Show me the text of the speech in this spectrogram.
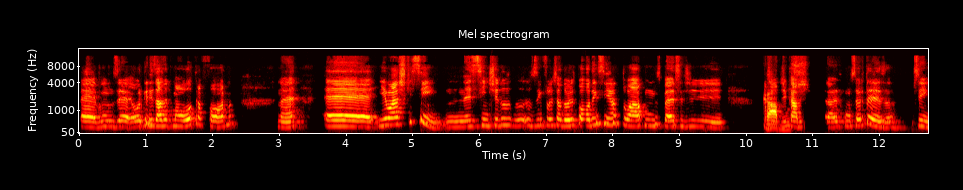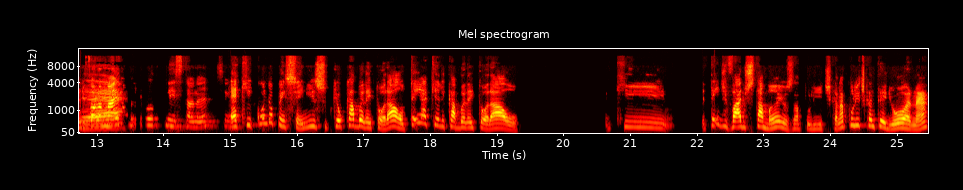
é, vamos dizer, é organizada de uma outra forma, né? É, e eu acho que sim, nesse sentido, os influenciadores podem sim atuar como uma espécie de cabo de, de cabo com certeza. Sim, de é... forma mais explícita, né? Sim. É que quando eu pensei nisso, porque o cabo eleitoral tem aquele cabo eleitoral que tem de vários tamanhos na política. Na política anterior, né?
